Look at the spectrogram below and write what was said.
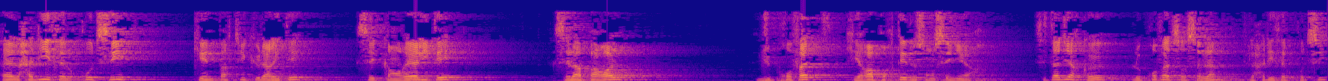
Al-hadith al-Qudsi qui a une particularité, c'est qu'en réalité, c'est la parole du prophète qui est rapportée de son Seigneur. C'est-à-dire que le prophète sallam, le hadith al-Qudsi,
